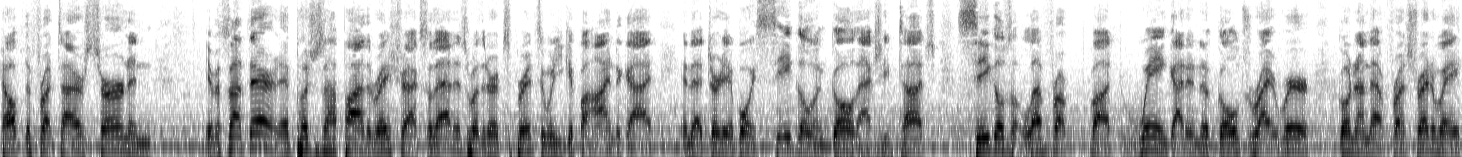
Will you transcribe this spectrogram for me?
help the front tires turn, and if it's not there, it pushes up behind the racetrack. So that is where they're experiencing when you get behind a guy in that dirty boy. Siegel and Gold actually touch. Siegel's left front uh, wing got into Gold's right rear going down that front straightaway.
